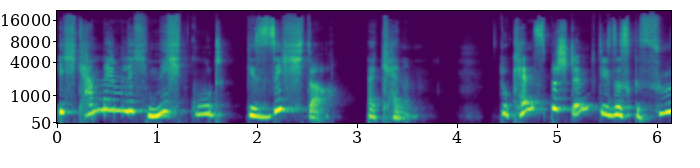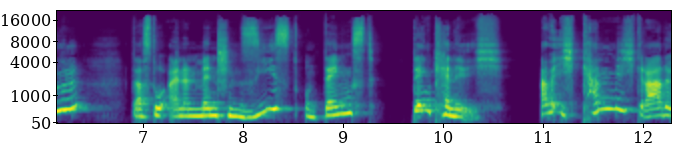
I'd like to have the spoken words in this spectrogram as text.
Ich kann nämlich nicht gut Gesichter erkennen. Du kennst bestimmt dieses Gefühl, dass du einen Menschen siehst und denkst, den kenne ich. Aber ich kann mich gerade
